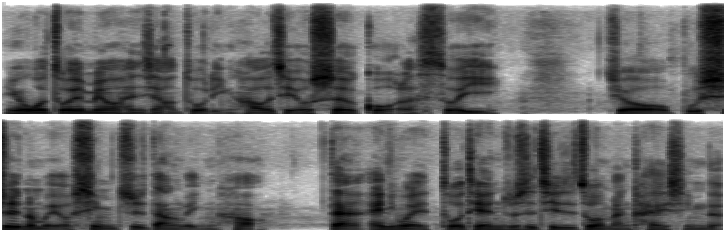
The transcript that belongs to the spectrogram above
因为我昨天没有很想要做零号，而且又射过了，所以就不是那么有兴致当零号。但 anyway，昨天就是其实做的蛮开心的。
